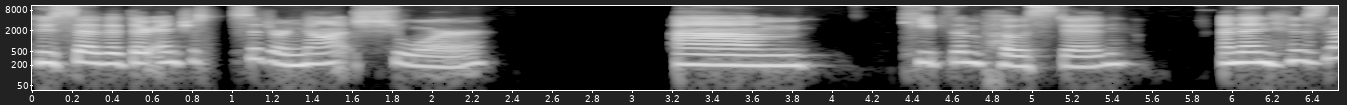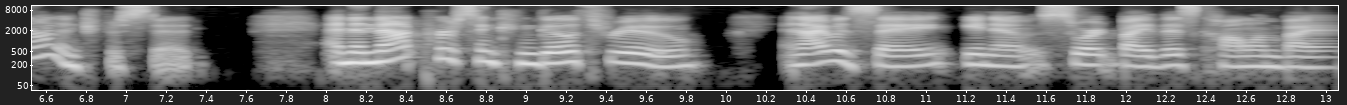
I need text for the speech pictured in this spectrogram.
who said that they're interested or not sure, um, keep them posted, and then who's not interested. And then that person can go through, and I would say, you know, sort by this column by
